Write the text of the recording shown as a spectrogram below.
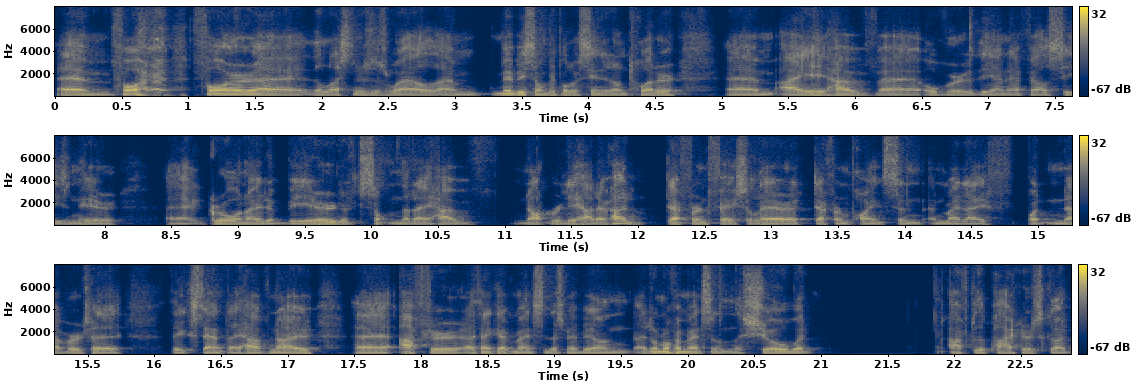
Um, for for uh, the listeners as well, um, maybe some people have seen it on Twitter. Um, I have uh, over the NFL season here uh, grown out a beard. It's something that I have not really had. I've had different facial hair at different points in, in my life, but never to the extent I have now. Uh, after I think I've mentioned this maybe on I don't know if I mentioned it on the show, but after the Packers got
